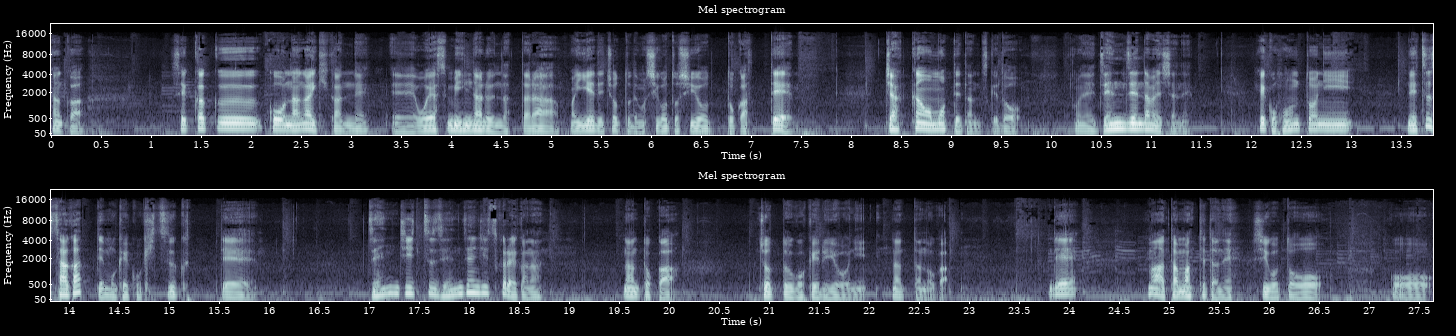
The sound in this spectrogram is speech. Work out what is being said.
なんかせっかくこう長い期間ね、えー、お休みになるんだったら、まあ、家でちょっとでも仕事しようとかって若干思ってたんですけどこれね全然ダメでしたね。結構本当に熱下がっても結構きつくって前日前々日くらいかな。なんとかちょっと動けるようになったのが。でまあ溜まってたね。仕事をこ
